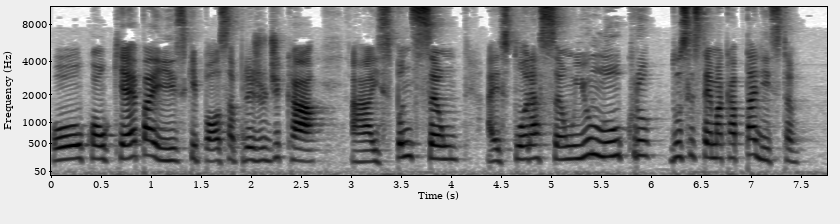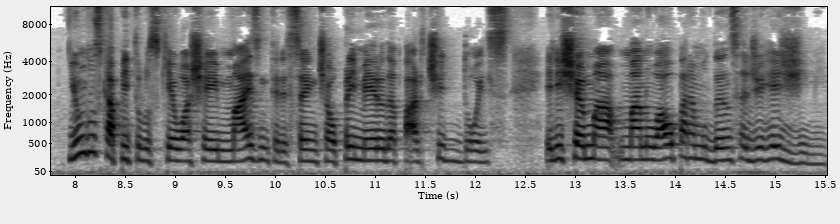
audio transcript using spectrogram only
ou qualquer país que possa prejudicar a expansão, a exploração e o lucro do sistema capitalista. E um dos capítulos que eu achei mais interessante é o primeiro da parte 2. Ele chama Manual para Mudança de Regime.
